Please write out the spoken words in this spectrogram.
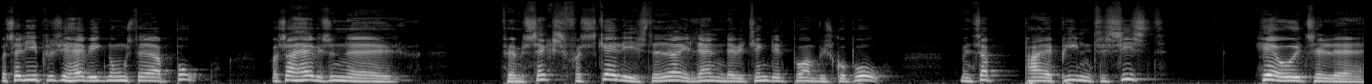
og så lige pludselig havde vi ikke nogen steder at bo. Og så havde vi sådan øh, fem-seks forskellige steder i landet, da vi tænkte lidt på, om vi skulle bo. Men så pegede pilen til sidst herude til, øh,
